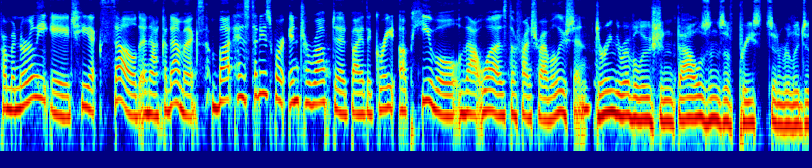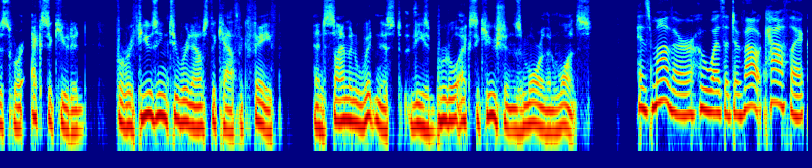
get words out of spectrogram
From an early age, he excelled in academics, but his studies were interrupted by the great upheaval that was the French Revolution. During the Revolution, thousands of priests and religious were executed for refusing to renounce the Catholic faith, and Simon witnessed these brutal executions more than once. His mother, who was a devout Catholic,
